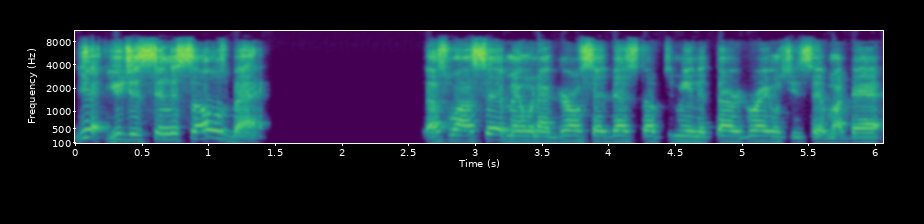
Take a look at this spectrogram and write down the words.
yeah, you just send the souls back. That's why I said, man, when that girl said that stuff to me in the third grade, when she said my dad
